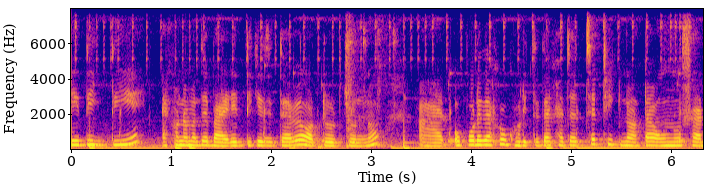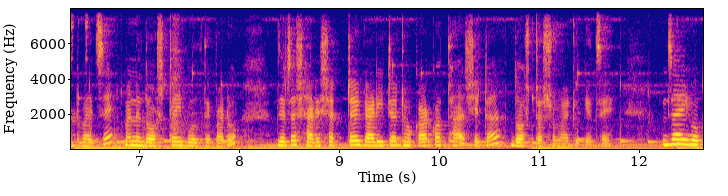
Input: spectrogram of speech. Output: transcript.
এই দিক দিয়ে এখন আমাদের বাইরের দিকে যেতে হবে অটোর জন্য। আর ওপরে দেখো ঘড়িতে দেখা যাচ্ছে ঠিক নটা উনষাট বাজে মানে দশটাই বলতে পারো, যেটা সাড়ে সাতটায় গাড়িটা ঢোকার কথা, সেটা দশটার সময় ঢুকেছে। যাই হোক,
